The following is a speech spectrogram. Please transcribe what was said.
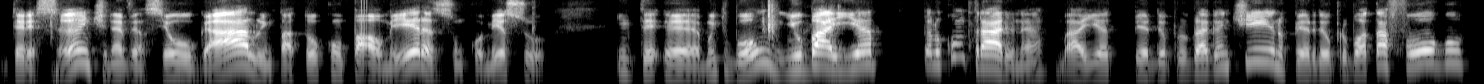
interessante, né? Venceu o Galo, empatou com o Palmeiras, um começo é, muito bom. E o Bahia, pelo contrário, né? Bahia perdeu para o Bragantino, perdeu para o Botafogo.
